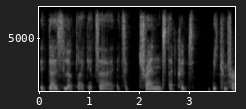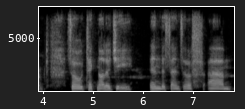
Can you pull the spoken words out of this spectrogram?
it does look like it's a it's a trend that could be confirmed. So technology, in the sense of um,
